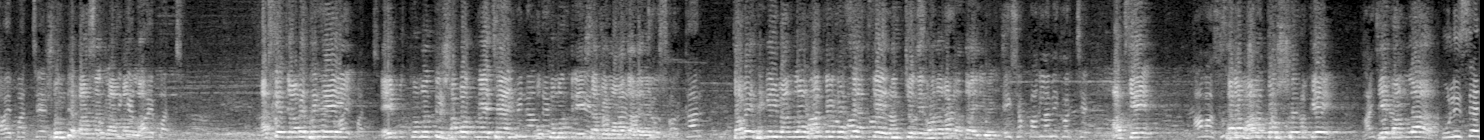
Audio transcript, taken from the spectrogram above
ভয় পাচ্ছে শুনতে পান না গ্রাম ভয় পাচ্ছে। আজকে যবে থেকে এই- মুখ্যমন্ত্রী শপথ নিয়েছেন মুখ্যমন্ত্রী হিসাবে মমতা ব্যানার্জি। সরকার তবে থেকেই বাংলার ভাগ্য গেছে আজকে দুর্যোগের ঘটনাটা তৈরি হয়েছে। এইসব পাগলামি করছে। আজকে সারা ভারতবর্ষকে যে পুলিশের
